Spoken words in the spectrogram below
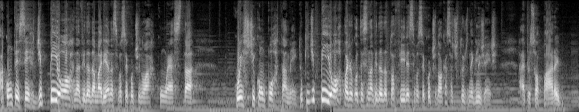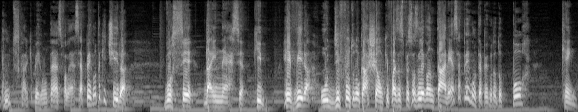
acontecer de pior na vida da Mariana se você continuar com esta com este comportamento? O que de pior pode acontecer na vida da tua filha se você continuar com essa atitude negligente? Aí a pessoa para e, putz, cara, que pergunta é essa? Fala, essa é a pergunta que tira você da inércia, que revira o defunto no caixão, que faz as pessoas levantarem? Essa é a pergunta, é a pergunta do por quem.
